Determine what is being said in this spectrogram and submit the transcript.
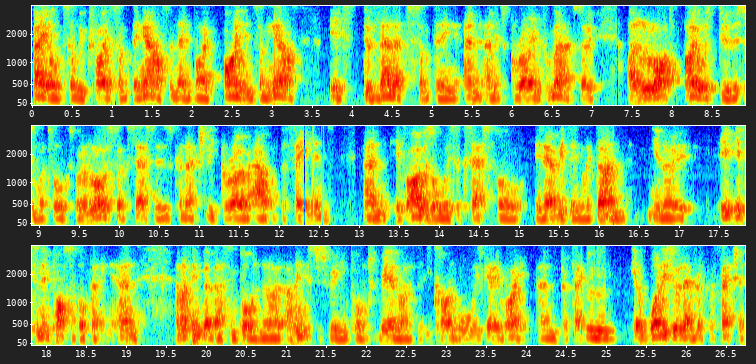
failed so we've tried something else and then by finding something else it's developed something and and it's grown from that. So a lot i always do this in my talks but a lot of successes can actually grow out of the failings. And if i was always successful in everything i've done you know it, it's an impossible thing. And and I think that that's important. And I, I, think it's just really important to realize that you can't always get it right and perfect. Mm-hmm. You know, what is your level of perfection?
